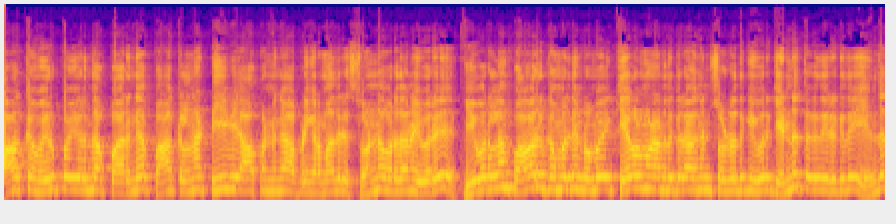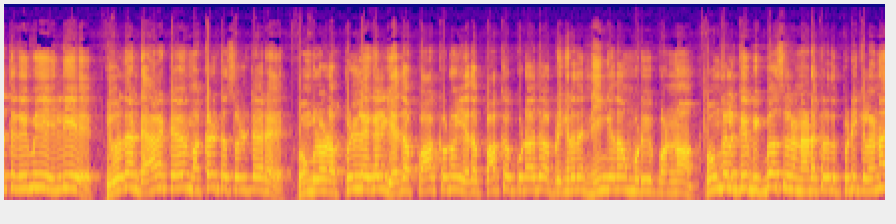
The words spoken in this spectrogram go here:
பார்க்க விருப்பம் இருந்தா பாருங்க பார்க்கலன்னா டிவி ஆஃப் பண்ணுங்க அப்படிங்கிற மாதிரி சொன்னவர் தானே இவரு. இவரெல்லாம் பாரு கமர்தீன் ரொம்பவே கேவலமா நடந்துக்கிறாங்கன்னு சொல்றதுக்கு இவருக்கு என்ன தகுதி இருக்குது? எந்த தகுதியுமே இல்லையே. இவர் தான் டைரக்டாவே மக்கள்கிட்ட சொல்லிட்டாரு. உங்களோட பிள்ளைகள் எதை பார்க்கணும் எதை பார்க்க கூடாது அப்படிங்கறத நீங்க தான் முடிவு பண்ணணும். உங்களை உங்களுக்கு பிக் பாஸ்ல நடக்கிறது பிடிக்கலன்னா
